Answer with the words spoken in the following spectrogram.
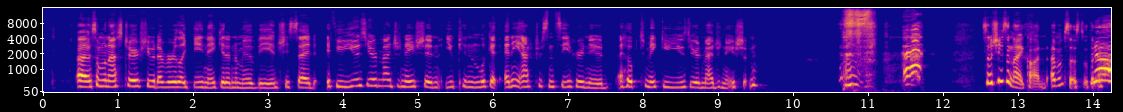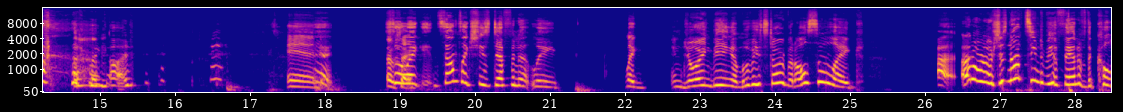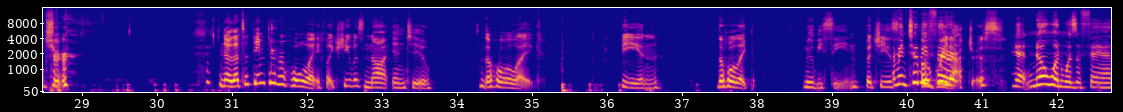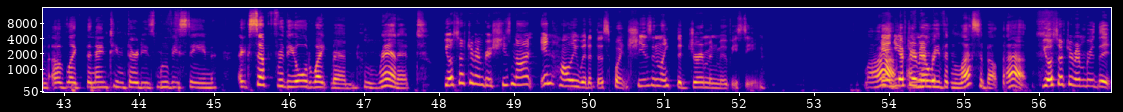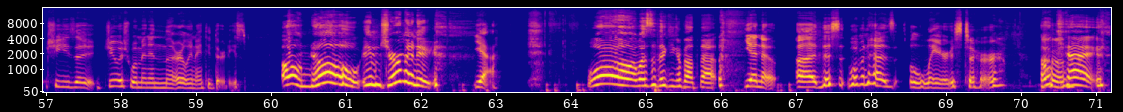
uh, someone asked her if she would ever like be naked in a movie, and she said, "If you use your imagination, you can look at any actress and see her nude. I hope to make you use your imagination." So she's an icon. I'm obsessed with her. yeah. Oh my Um, god. And Yeah. Oh, so sorry. like it sounds like she's definitely like enjoying being a movie star, but also like I, I don't know, she's not seem to be a fan of the culture. no, that's a theme through her whole life. Like she was not into the whole like being the whole like movie scene, but she's I mean, to be a great fair, actress. yeah, no one was a fan of like the 1930s movie scene except for the old white men who ran it. You also have to remember she's not in Hollywood at this point. She's in like the German movie scene. Ah, you have to remember- even less about that. You also have to remember that she's a Jewish woman in the early 1930s. Oh no, in Germany. Yeah. Whoa, I wasn't thinking about that. Yeah, no. Uh this woman has layers to her. Um, Okay.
